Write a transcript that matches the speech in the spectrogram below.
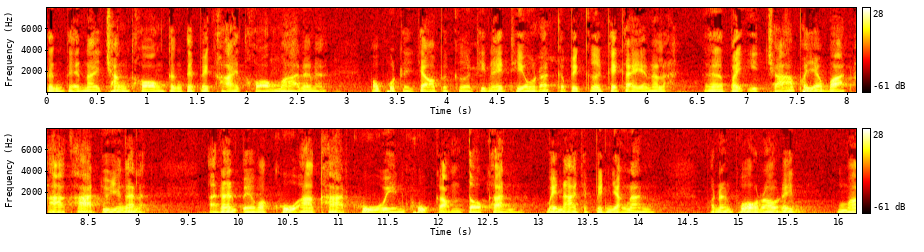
ตั้งแต่นายช่างทอง ตั้งแต่ไปขายทองมาเนี่ยนะพระพุทธเจ้าไปเกิดที่ไหนเทวรัตก็ไปเกิดใกล้ๆนั่นแหละไปอิจฉาพยาบาทอาฆาตอยู่อย่างนั้นแหละอันนั้นแปลว่าคู่อาฆาตคู่เวรคู่กรรมต่อกัน ไม่น่าจะเป็นอย่างนั้น เพราะนั้นพวกเราได้ มา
